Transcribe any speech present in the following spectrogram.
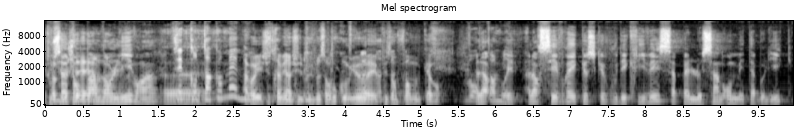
tout ça, j'en parle dans le livre. Hein, vous êtes content quand même Ah oui, je suis très bien. Je, me sens beaucoup mieux et plus en forme qu'avant. alors, oui, alors c'est vrai que ce que vous décrivez s'appelle le syndrome métabolique.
